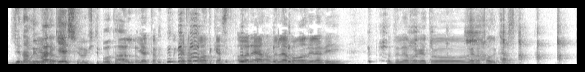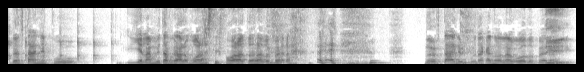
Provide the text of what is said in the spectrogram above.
Για να μην βαριέσαι, όχι τίποτα άλλο. Για το, για το podcast. Ωραία, θα δουλεύω εγώ δηλαδή. Θα δουλεύω για το, για το podcast. Δεν φτάνει που. Για να μην τα βγάλω όλα στη φόρα τώρα εδώ πέρα. Δεν φτάνει που τα κάνω όλα εγώ εδώ πέρα. Τι;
